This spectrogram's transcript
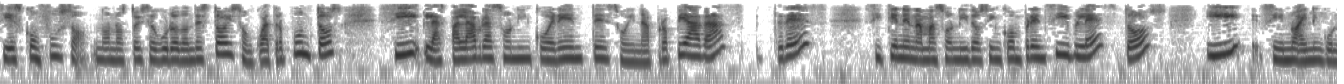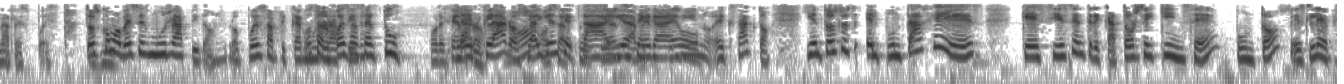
si es confuso, no, no estoy seguro dónde estoy, son cuatro puntos. Si las palabras son incoherentes o inapropiadas, tres. Si tienen más sonidos incomprensibles, dos. Y si no hay ninguna respuesta. Entonces, como ves, es muy rápido. Lo puedes aplicar O muy sea, lo puedes hacer tú, por ejemplo. Claro, ¿no? si alguien O sea, se tú- si cae, alguien a se ver, cae o- exacto. Y entonces el puntaje es que si es entre 14 y 15 puntos, es leve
